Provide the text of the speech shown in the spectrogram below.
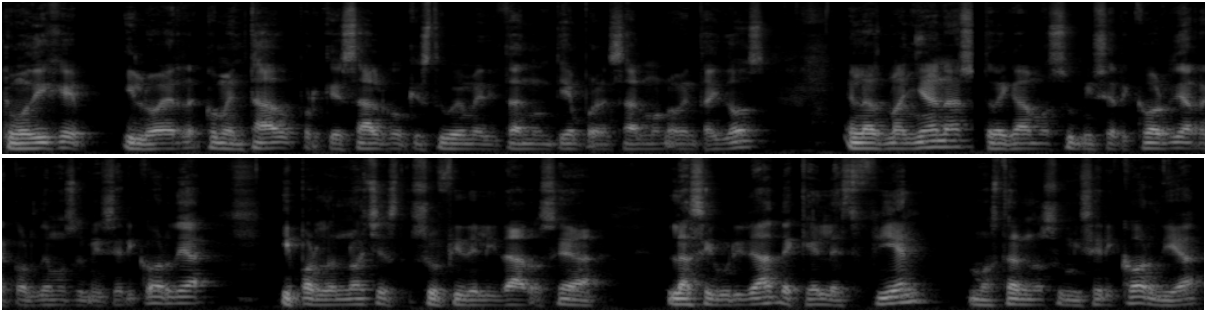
Como dije, y lo he comentado porque es algo que estuve meditando un tiempo en el Salmo 92, en las mañanas traigamos su misericordia, recordemos su misericordia y por las noches su fidelidad, o sea, la seguridad de que Él es fiel, mostrarnos su misericordia,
